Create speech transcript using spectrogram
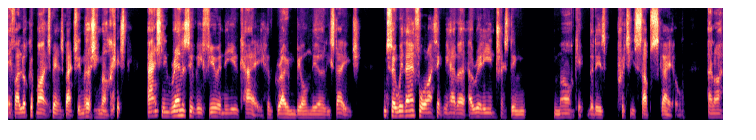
if I look at my experience back to emerging markets, actually relatively few in the UK have grown beyond the early stage. And so we're therefore, I think we have a, a really interesting market that is pretty subscale. And I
